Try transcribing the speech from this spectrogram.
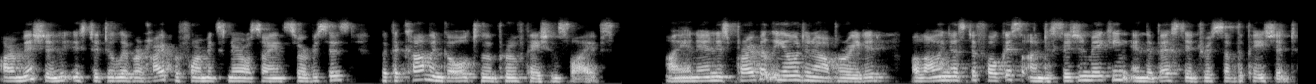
Our mission is to deliver high performance neuroscience services with the common goal to improve patients' lives. INN is privately owned and operated, allowing us to focus on decision making in the best interests of the patient.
